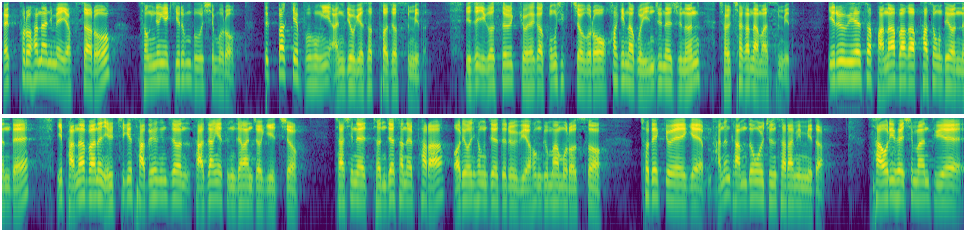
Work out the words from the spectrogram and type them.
100% 하나님의 역사로 성령의 기름 부으심으로 뜻밖의 부흥이 안디옥에서 터졌습니다. 이제 이것을 교회가 공식적으로 확인하고 인준해 주는 절차가 남았습니다. 이를 위해서 바나바가 파송되었는데 이 바나바는 일찍이 사도행전 4장에 등장한 적이 있죠. 자신의 전 재산을 팔아 어려운 형제들을 위해 헌금함으로써 초대교회에게 많은 감동을 준 사람입니다. 사울이 회심한 뒤에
